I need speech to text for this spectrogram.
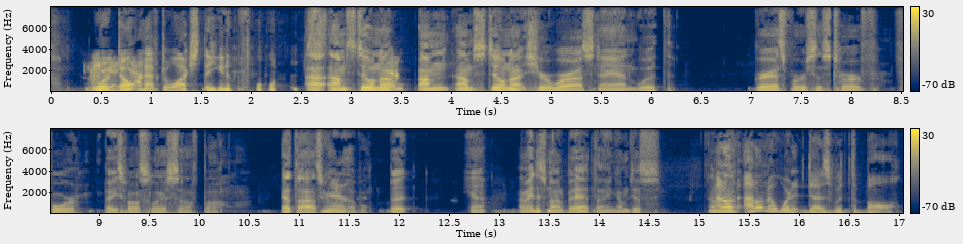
or Yeah, don't yeah. have to wash the uniforms. I, I'm still not. I'm. I'm still not sure where I stand with grass versus turf for baseball slash softball at the high school Yeah. level. But Yeah, I mean it's not a bad thing. I'm just I I don't, don't know. I don't know what it does with the ball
